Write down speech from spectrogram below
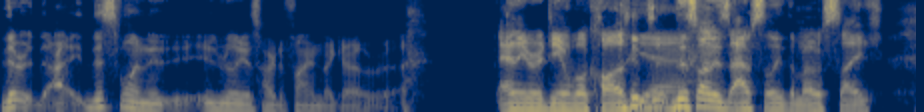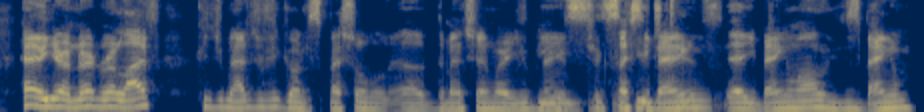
there, I, this one it, it really is hard to find like a. Any redeemable quality. Yeah. This one is absolutely the most like, "Hey, you're a nerd in real life." Could you imagine if you go to special uh, dimension where you be Bang a s- chicks with sexy bang? tits. Yeah, you bang them all. You just bang them.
